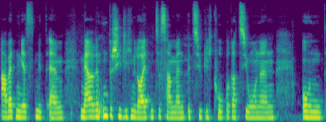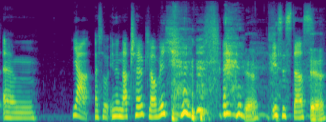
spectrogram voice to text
arbeiten jetzt mit ähm, mehreren unterschiedlichen Leuten zusammen bezüglich Kooperationen und ähm, ja, also in a nutshell, glaube ich, ja. ist es das. Ja.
